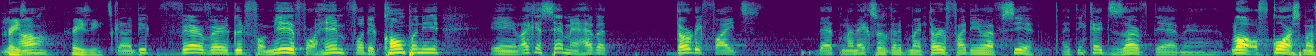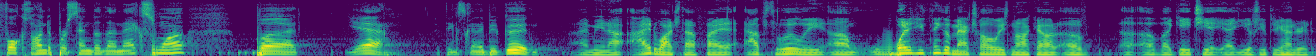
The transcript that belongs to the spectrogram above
You Crazy. know? Crazy. It's gonna be very, very good for me, for him, for the company. And like I said, man, I have a 30 fights. That my next one's gonna be my third fight in UFC. I think I deserve that, man. Well, of course, my focus 100% on the next one, but yeah, I think it's gonna be good. I mean, I, I'd watch that fight absolutely. Um, what did you think of Max Holloway's knockout of uh, of uh, Gaethje at, at UFC 300?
